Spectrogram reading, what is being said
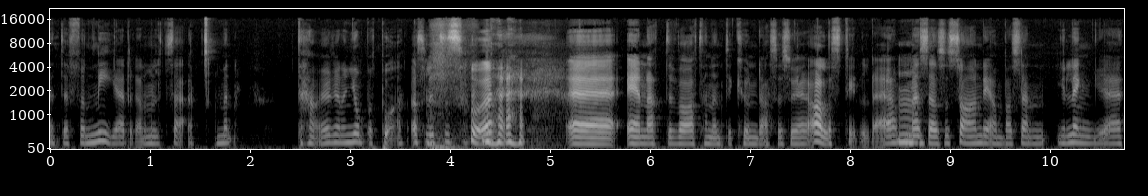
inte förnedrad men lite så här, men det här har jag redan jobbat på, alltså lite så. eh, än att det var att han inte kunde associera alls till det. Mm. Men sen så sa han det, han bara sen ju längre,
